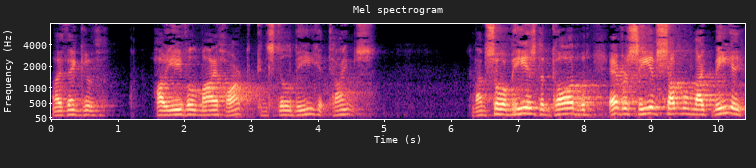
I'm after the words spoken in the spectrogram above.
And I think of how evil my heart can still be at times. And I'm so amazed that God would ever save someone like me.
